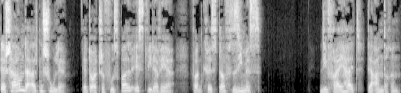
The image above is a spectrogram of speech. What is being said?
Der Charme der alten Schule. Der deutsche Fußball ist wieder wer. Von Christoph Siemes. Die Freiheit der anderen.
